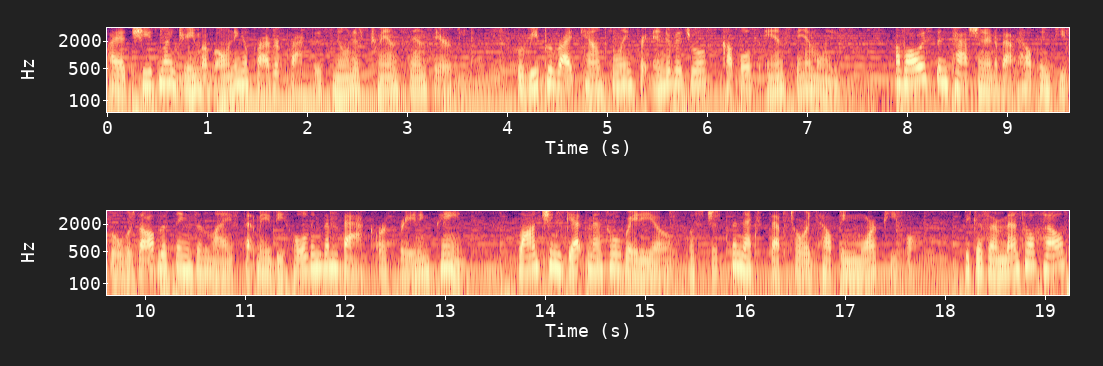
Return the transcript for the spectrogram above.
I achieved my dream of owning a private practice known as Transcend Therapy, where we provide counseling for individuals, couples, and families. I've always been passionate about helping people resolve the things in life that may be holding them back or creating pain. Launching Get Mental Radio was just the next step towards helping more people because our mental health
